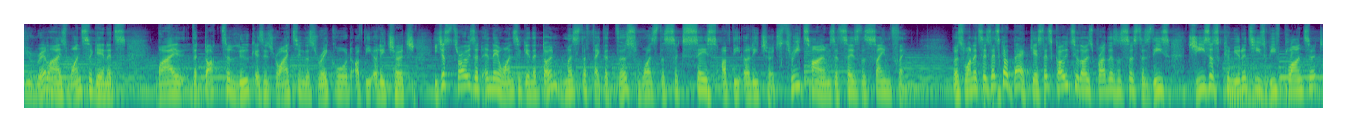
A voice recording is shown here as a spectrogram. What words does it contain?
you realize once again it's by the Dr. Luke as he's writing this record of the early church. He just throws it in there once again that don't miss the fact that this was the success of the early church. Three times it says the same thing. Verse 1, it says, Let's go back. Yes, let's go to those brothers and sisters, these Jesus communities we've planted,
